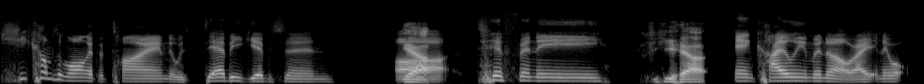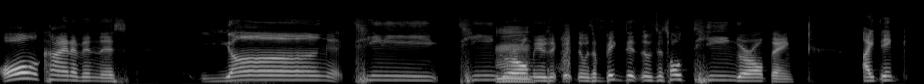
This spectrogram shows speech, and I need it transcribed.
she comes along at the time. There was Debbie Gibson, uh, Yeah. Tiffany, Yeah. And Kylie Minogue, right? And they were all kind of in this young, teeny, teen girl Mm. music. There was a big, there was this whole teen girl thing. I think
